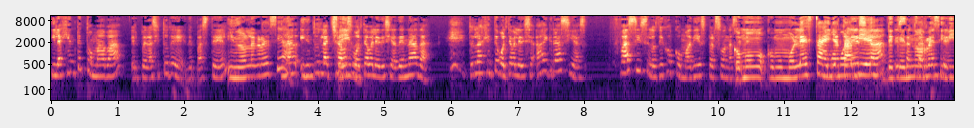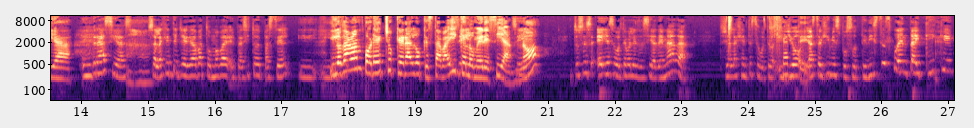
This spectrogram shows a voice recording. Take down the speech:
y la gente tomaba el pedacito de, de pastel Y no le agradecía. nada, y entonces la chava Se volteaba y le decía, de nada. Entonces la gente volteaba y le decía, ay, gracias. Fácil se los dijo como a 10 personas. como, como molesta Como ella molesta, también de que no recibía. Un gracias. Ajá. O sea, la gente llegaba, tomaba el pedacito de pastel y... Y lo daban por hecho que era algo que estaba ahí, Sí. que lo merecían, Sí. ¿no? Entonces ella se volteaba y les decía, de nada. Entonces ya la gente se. Fíjate. Y yo hasta dije a mi esposo, ¿te diste cuenta? ¿Y qué, qué?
